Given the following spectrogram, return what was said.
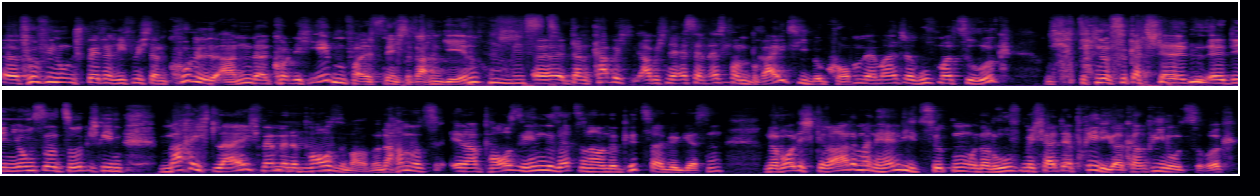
Äh, fünf Minuten später rief mich dann Kuddel an, da konnte ich ebenfalls nicht rangehen. Oh. Äh, dann habe ich, hab ich eine SMS von Breiti bekommen, der meinte, ruf mal zurück. Und ich habe dann nur so ganz schnell äh, den Jungs so zurückgeschrieben, mache ich gleich, wenn wir eine Pause machen. Und da haben wir uns in einer Pause hingesetzt und haben eine Pizza gegessen. Und da wollte ich gerade mein Handy zücken und dann ruft mich halt der Prediger Campino zurück.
